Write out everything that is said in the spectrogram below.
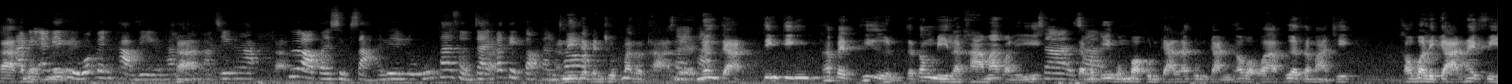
ค่าขอันนนี้ม อันนี้เลถืยอว่าเป็นข่าวดีกับทางใช่สมาชิกนะคะครับ เพื่อเอาไปศึกษาเรียนรู้ถ้าสนใจก็ติดต่อทางอันช่นี้อง จะเป็นชุดมาตรฐานใช่เลยค่ะ เนื่องจากจริง ๆ ถ้าเป็นที่อื่นจะต้องมีราคามากกว่านี้ ใช่แต่ใช่ เมื่อกี้ผมบอกคุณกันและคุณกันเขาบอกว่าเพื่อนสมาชิกเขาบริการให้ฟรี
